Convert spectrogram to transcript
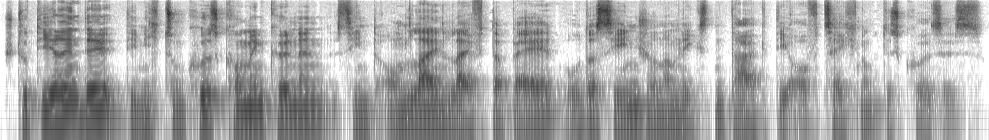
Studierende, die nicht zum Kurs kommen können, sind online live dabei oder sehen schon am nächsten Tag die Aufzeichnung des Kurses.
